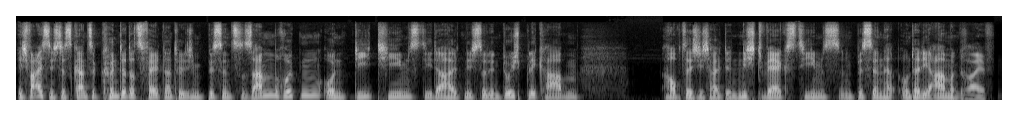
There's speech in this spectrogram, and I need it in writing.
ich weiß nicht, das Ganze könnte das Feld natürlich ein bisschen zusammenrücken und die Teams, die da halt nicht so den Durchblick haben, hauptsächlich halt den Nichtwerksteams, ein bisschen unter die Arme greifen.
